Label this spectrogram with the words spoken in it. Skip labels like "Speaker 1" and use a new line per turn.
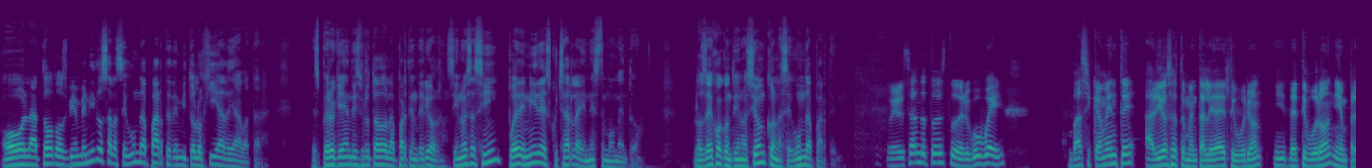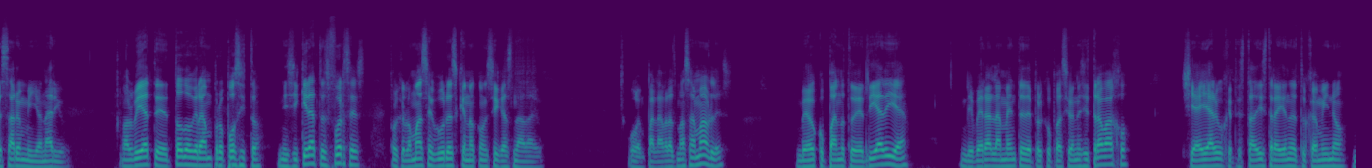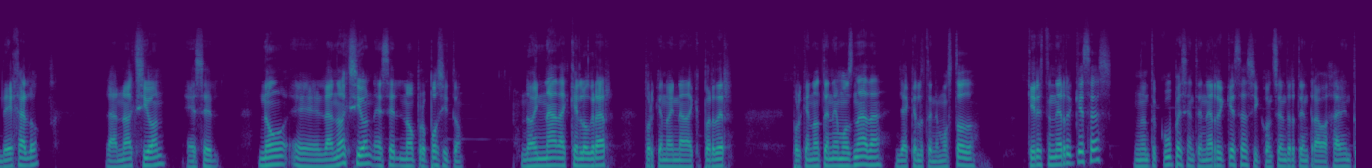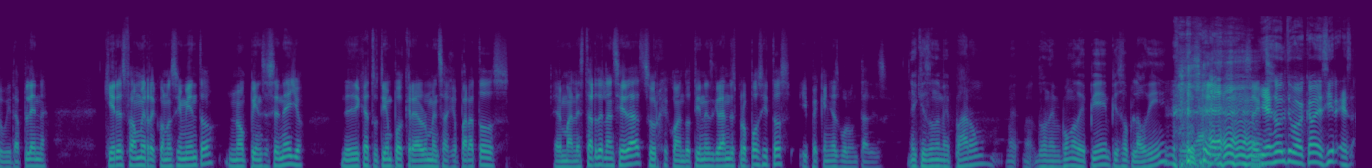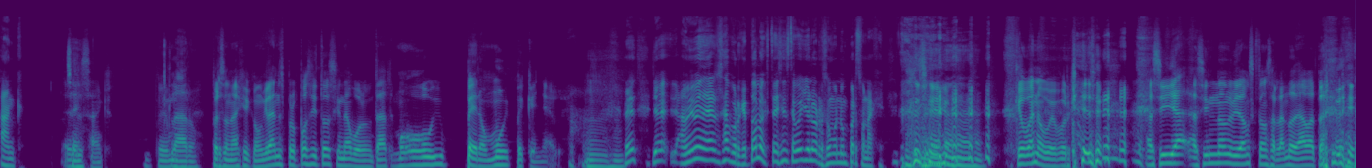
Hola a todos, bienvenidos a la segunda parte de Mitología de Avatar. Espero que hayan disfrutado la parte anterior. Si no es así, pueden ir a escucharla en este momento. Los dejo a continuación con la segunda parte.
Regresando a todo esto del Wu Wei, básicamente, adiós a tu mentalidad de tiburón y, de tiburón y empresario millonario. Olvídate de todo gran propósito, ni siquiera te esfuerces, porque lo más seguro es que no consigas nada. O en palabras más amables, ve ocupándote del día a día, libera la mente de preocupaciones y trabajo. Si hay algo que te está distrayendo de tu camino, déjalo. La no acción es el no, eh, la no acción es el no propósito. No hay nada que lograr porque no hay nada que perder. Porque no tenemos nada, ya que lo tenemos todo. ¿Quieres tener riquezas? No te ocupes en tener riquezas y concéntrate en trabajar en tu vida plena. ¿Quieres fama y reconocimiento? No pienses en ello. Dedica tu tiempo a crear un mensaje para todos. El malestar de la ansiedad surge cuando tienes grandes propósitos y pequeñas voluntades.
Aquí es donde me paro, me- me- donde me pongo de pie, empiezo a aplaudir.
Y eso último que acaba de decir es Ankh.
Ese
Sí.
es Hank. Un
claro.
personaje con grandes propósitos y una voluntad muy, pero muy pequeña, güey.
A mí me da risa porque todo lo que está diciendo este güey yo lo resumo en un personaje.
Qué bueno, güey, porque así ya, así no olvidamos que estamos hablando de Avatar, güey.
